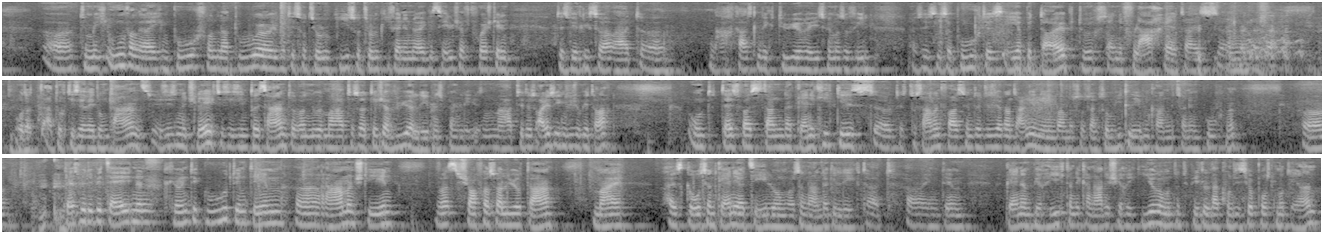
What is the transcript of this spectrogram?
äh, ziemlich umfangreichen Buch von Latour über die Soziologie, Soziologie für eine neue Gesellschaft vorstellen, das wirklich so eine Art äh, Nachkastenlektüre ist, wenn man so will, also es ist ein Buch, das eher betäubt durch seine Flachheit als ein, oder durch diese Redundanz. Es ist nicht schlecht, es ist interessant, aber nur man hat so ein Déjà-vu-Erlebnis beim Lesen. Man hat sich das alles irgendwie schon gedacht. Und das, was dann der kleine Kick ist, äh, das Zusammenfassende, das ist ja ganz angenehm, weil man sozusagen so mitleben kann mit so einem Buch. Ne? Äh, das würde ich bezeichnen, könnte gut in dem äh, Rahmen stehen, was Jean-François Lyotard mal als große und kleine Erzählung auseinandergelegt hat. Äh, in dem kleinen Bericht an die kanadische Regierung und ein bisschen La Condition Postmoderne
